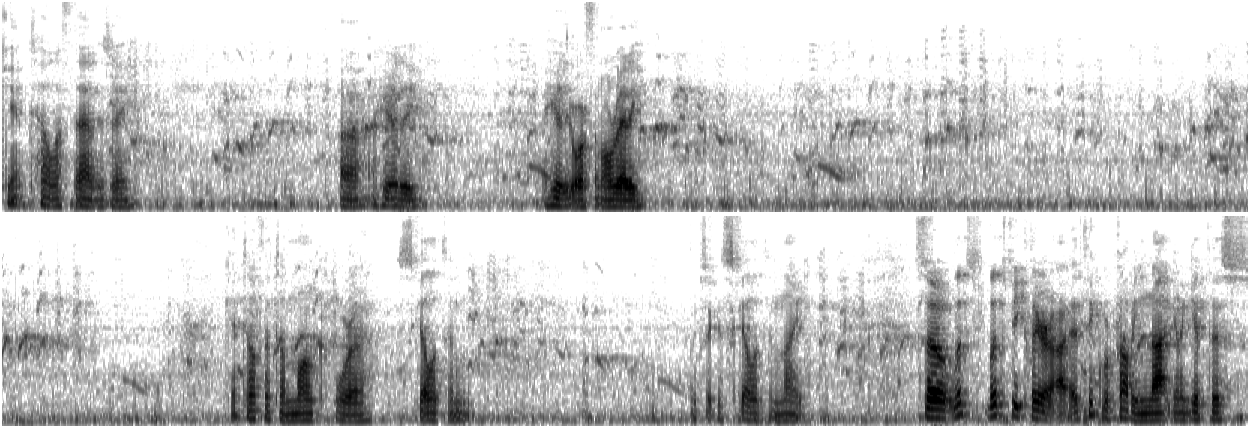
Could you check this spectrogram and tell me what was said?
Can't tell if that is a. Uh, I hear the. I hear the orphan already. Can't tell if that's a monk or a skeleton. Looks like a skeleton knight. So let's let's be clear. I think we're probably not going to get this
